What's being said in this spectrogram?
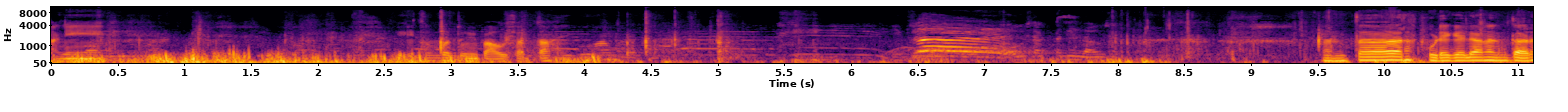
आणि इथून पण तुम्ही पाहू शकता. नंतर पुढे गेल्यानंतर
